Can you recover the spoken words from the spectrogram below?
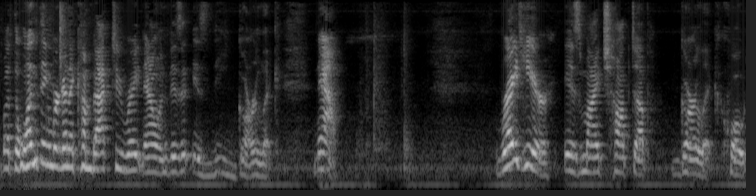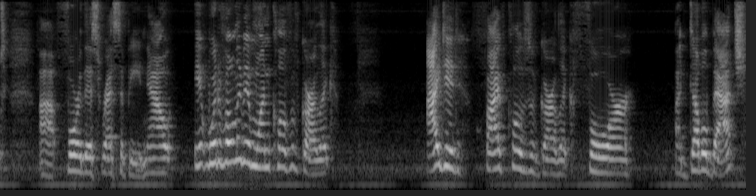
But the one thing we're going to come back to right now and visit is the garlic. Now, right here is my chopped up garlic quote uh, for this recipe. Now, it would have only been one clove of garlic. I did five cloves of garlic for a double batch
